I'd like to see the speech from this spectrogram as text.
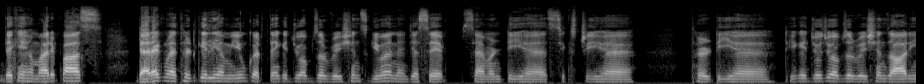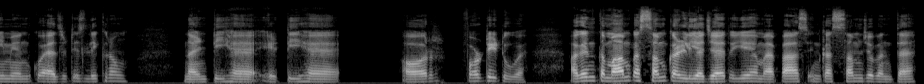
देखें, हमारे पास डायरेक्ट मेथड के लिए हम यूँ करते हैं कि जो ऑब्जर्वेशन गिवन है, जैसे 70 है 60 है 30 है, ठीक है? जो जो ऑब्जर्वेशन आ रही हैं, मैं उनको एज इट इज़ लिख रहा हूँ। 90 है 80 है, और 42 है। अगर इन तमाम का सम कर लिया जाए तो ये हमारे पास इनका सम जो बनता है,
